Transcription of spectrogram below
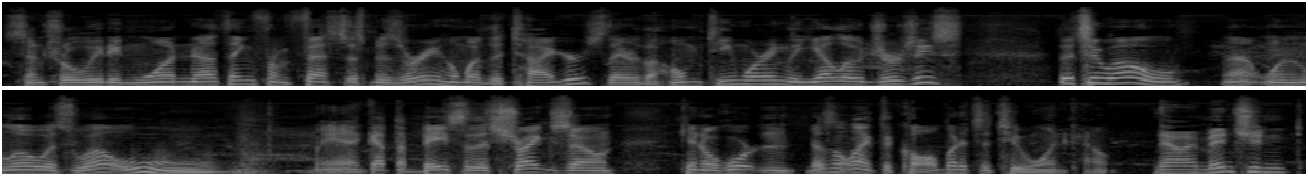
Central leading 1 0 from Festus, Missouri, home of the Tigers. They're the home team wearing the yellow jerseys. The 2 0, that one low as well. Ooh, man, got the base of the strike zone. Kendall Horton doesn't like the call, but it's a 2 1 count. Now, I mentioned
